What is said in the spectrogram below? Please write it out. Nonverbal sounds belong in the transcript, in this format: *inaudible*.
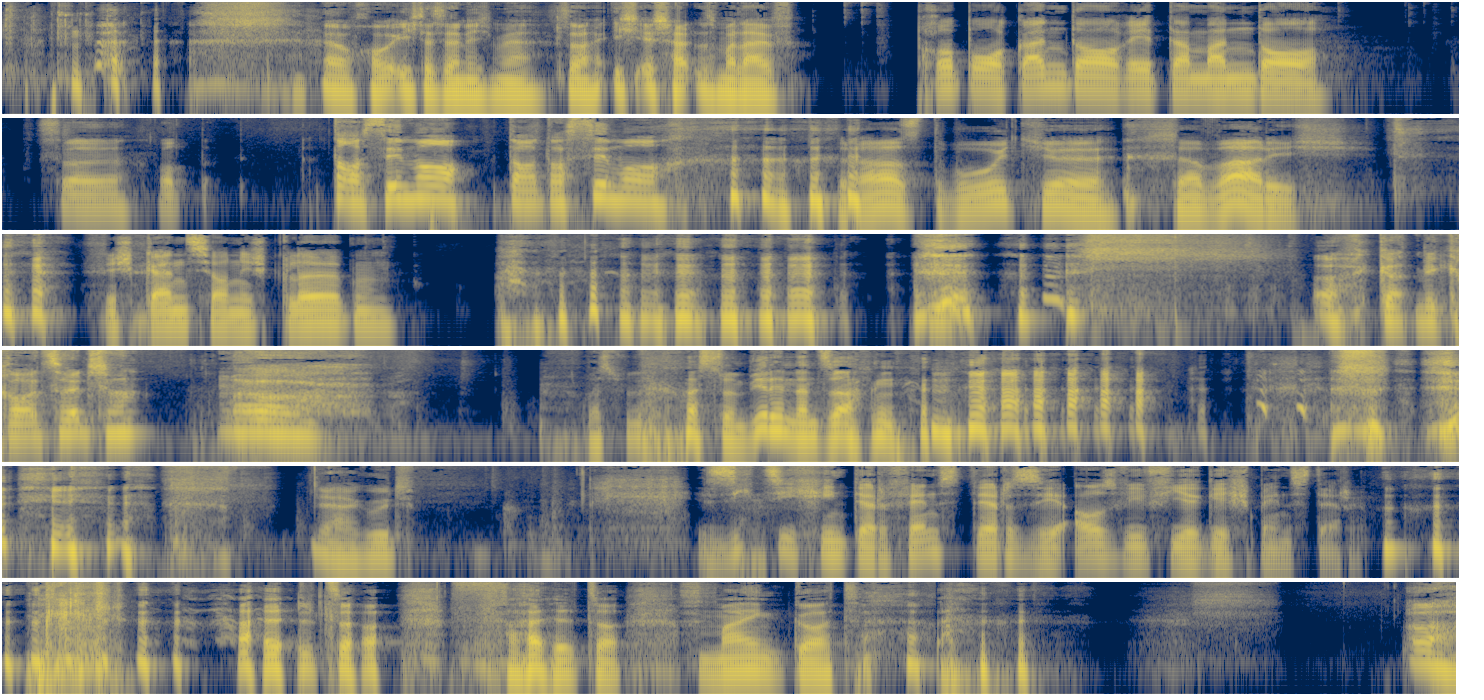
Ja, brauche ich das ja nicht mehr. So, ich, ich schalte uns mal live. Propaganda, Redamander. So, da sind wir, da, da sind wir. Здравствуйте, товарищ. Ich kann's ja nicht glauben. *laughs* Oh Gott, mir graut's heute schon. Oh. Was, was sollen wir denn dann sagen? *laughs* Ja, gut. Sieht sich hinter Fenster sehr aus wie vier Gespenster. *laughs* Alter, Alter, mein Gott. Oh.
